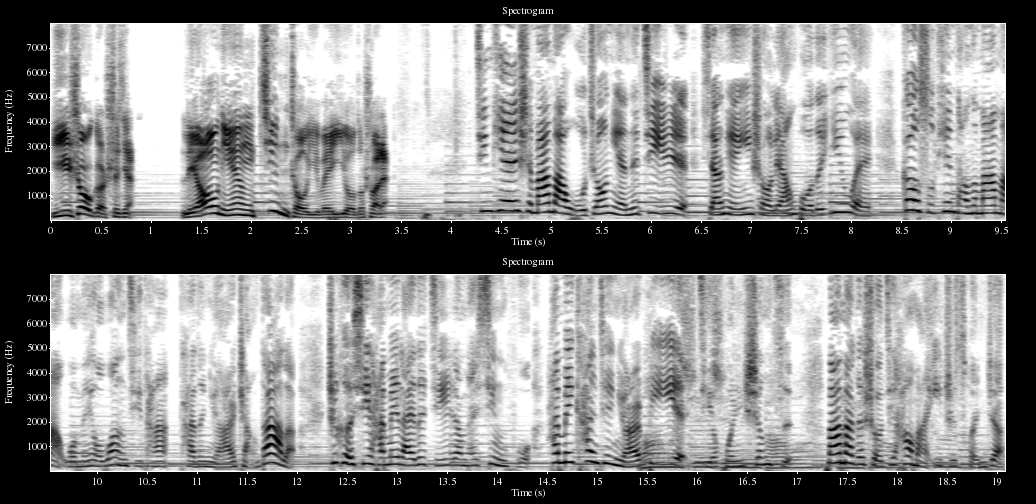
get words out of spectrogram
一首歌时间，辽宁锦州一位友友都说了。今天是妈妈五周年的忌日，想点一首梁博的《因为》，告诉天堂的妈妈，我没有忘记她。她的女儿长大了，只可惜还没来得及让她幸福，还没看见女儿毕业、结婚、生子。妈妈的手机号码一直存着，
